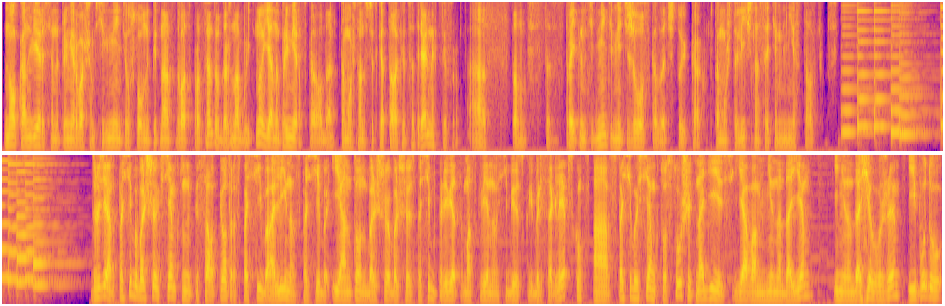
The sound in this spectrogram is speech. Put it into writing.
но конверсия, например, в вашем сегменте условно 15-20% должна быть. Ну, я, например, сказал, да, потому что надо все-таки отталкиваться от реальных цифр. А с, там, в строительном сегменте мне тяжело сказать, что и как, потому что лично с этим не сталкивался. Друзья, спасибо большое всем, кто написал. Петр, спасибо. Алина, спасибо. И Антон, большое-большое спасибо. Привет в Москве, Новосибирску и Борисоглебску. А, спасибо всем, кто слушает. Надеюсь, я вам не надоем и не надоел уже. И буду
